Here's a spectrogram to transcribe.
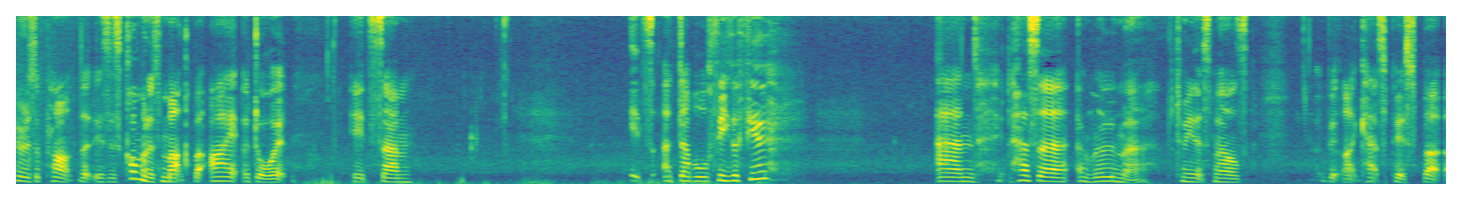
Here is a plant that is as common as muck but I adore it. It's um, it's a double feverfew and it has a aroma to me that smells a bit like cat's piss but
